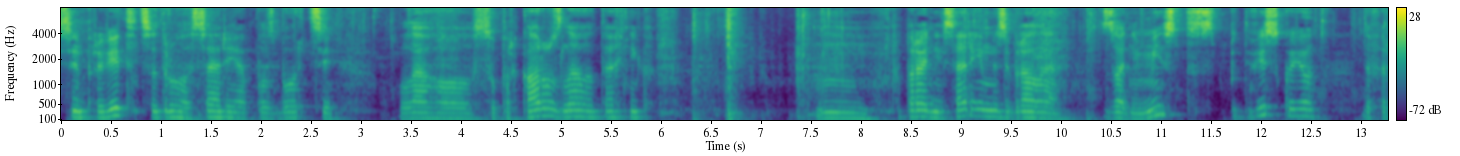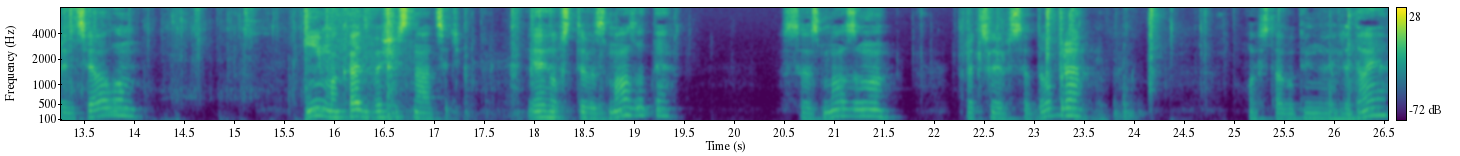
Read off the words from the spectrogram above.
Всім привіт! Це друга серія по зборці Lego Supercar з Lego Technic. В попередній серії ми зібрали задній міст з підвіскою, диференціалом і макет V16. Я його встиг змазати. Все змазано. Працює все добре. Ось так от він виглядає.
